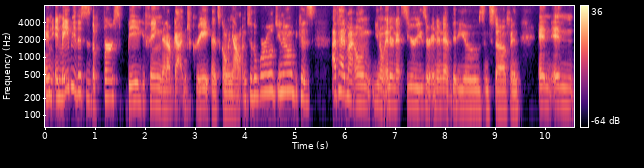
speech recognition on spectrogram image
and and maybe this is the first big thing that i've gotten to create that's going out into the world you know because i've had my own you know internet series or internet videos and stuff and and and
